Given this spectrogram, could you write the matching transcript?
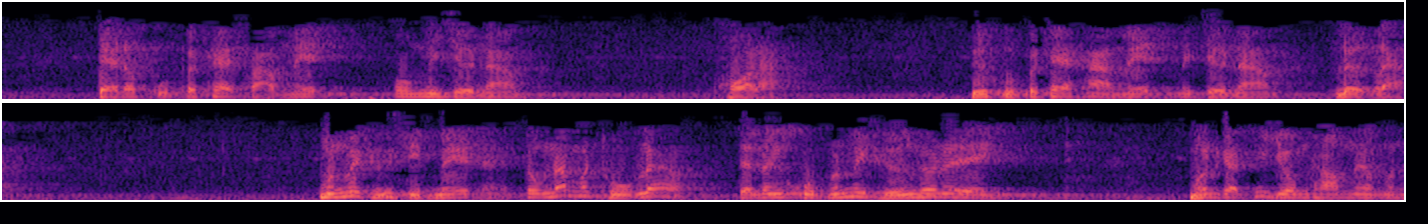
ำแต่เราขุดไปแค่สามเมตรโอ้ไม่เจอน้ำพอละ หรือขุดไปแค่ห้าเมตร ไม่เจอน้ำเลิกแล้ว มันไม่ถึงสิบเมตรเนี่ยตรงนั้นมันถูกแล้ว แต่แรงขุดมันไม่ถึงเท่านั้นเอง เหมือนกับที่โยมทำเนี่ยมัน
